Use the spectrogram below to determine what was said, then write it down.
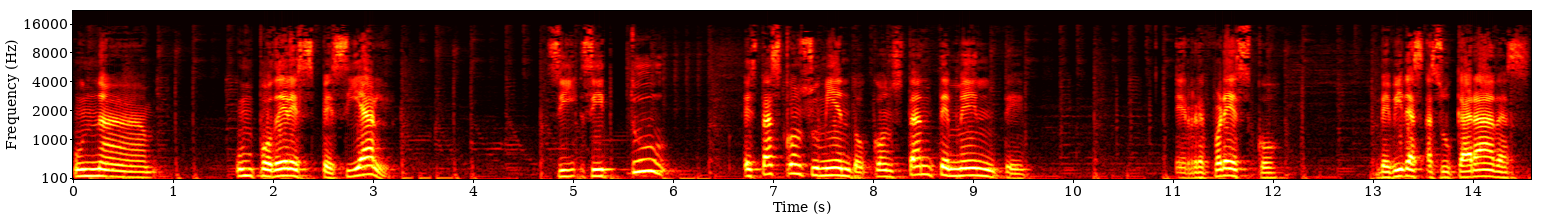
un poder especial. Si, si tú estás consumiendo constantemente eh, refresco, bebidas azucaradas,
